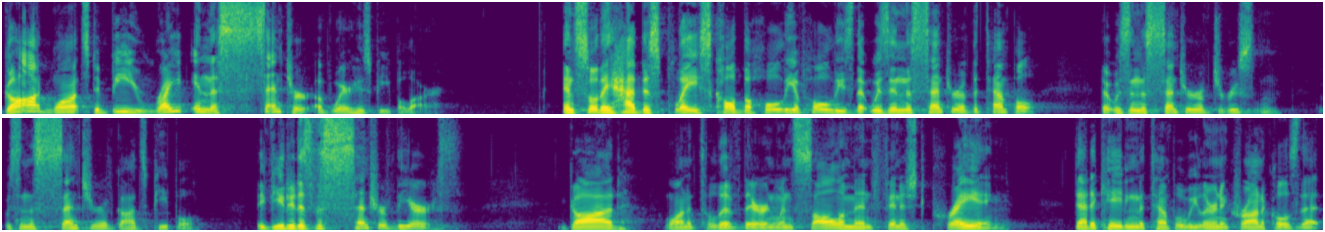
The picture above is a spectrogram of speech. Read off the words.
God wants to be right in the center of where his people are. And so they had this place called the Holy of Holies that was in the center of the temple, that was in the center of Jerusalem, that was in the center of God's people. They viewed it as the center of the earth. God wanted to live there. And when Solomon finished praying, dedicating the temple, we learn in Chronicles that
